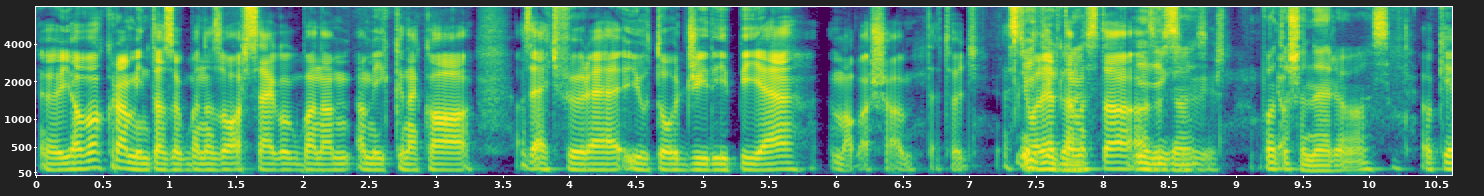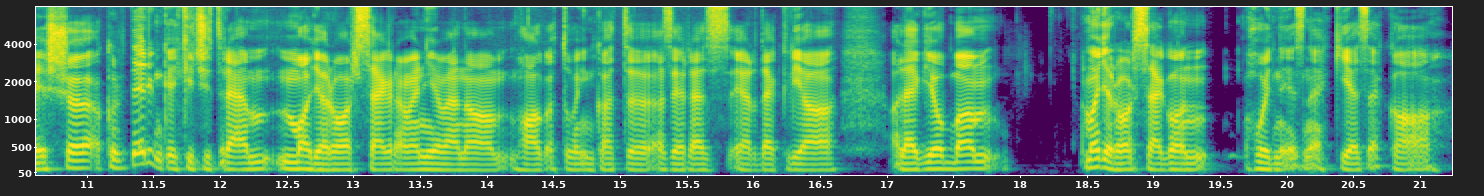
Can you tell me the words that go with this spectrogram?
javakra, mint azokban az országokban, amiknek a, az egyfőre jutó GDP-je magasabb. Tehát, hogy ezt jól Így értem, igaz. ezt a, az igaz. Pontosan erről van szó. Oké, okay, és uh, akkor térjünk egy kicsit rá Magyarországra, mert nyilván a hallgatóinkat azért ez érdekli a, a legjobban. Magyarországon hogy néznek ki ezek a,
